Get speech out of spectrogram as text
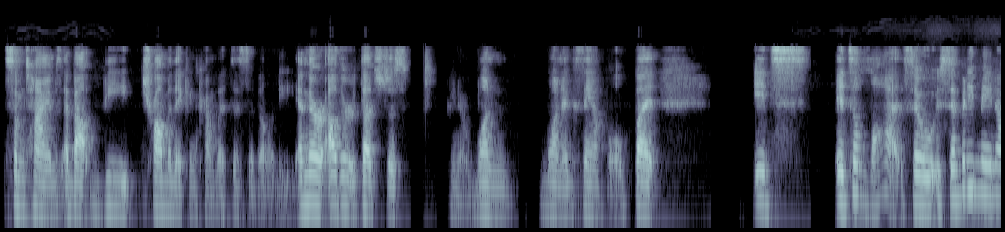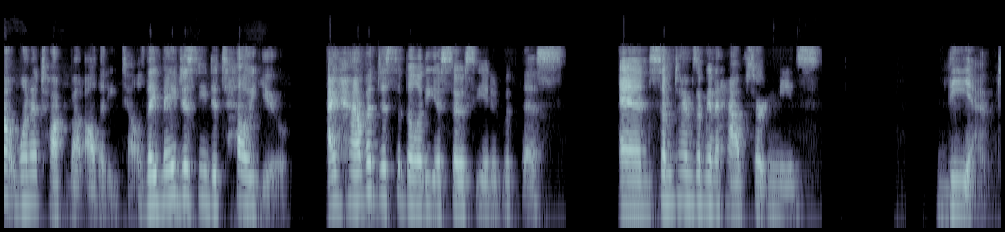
sometimes about the trauma that can come with disability. And there are other that's just, you know, one one example, but it's it's a lot. So somebody may not want to talk about all the details. They may just need to tell you, I have a disability associated with this, and sometimes I'm going to have certain needs. The end.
